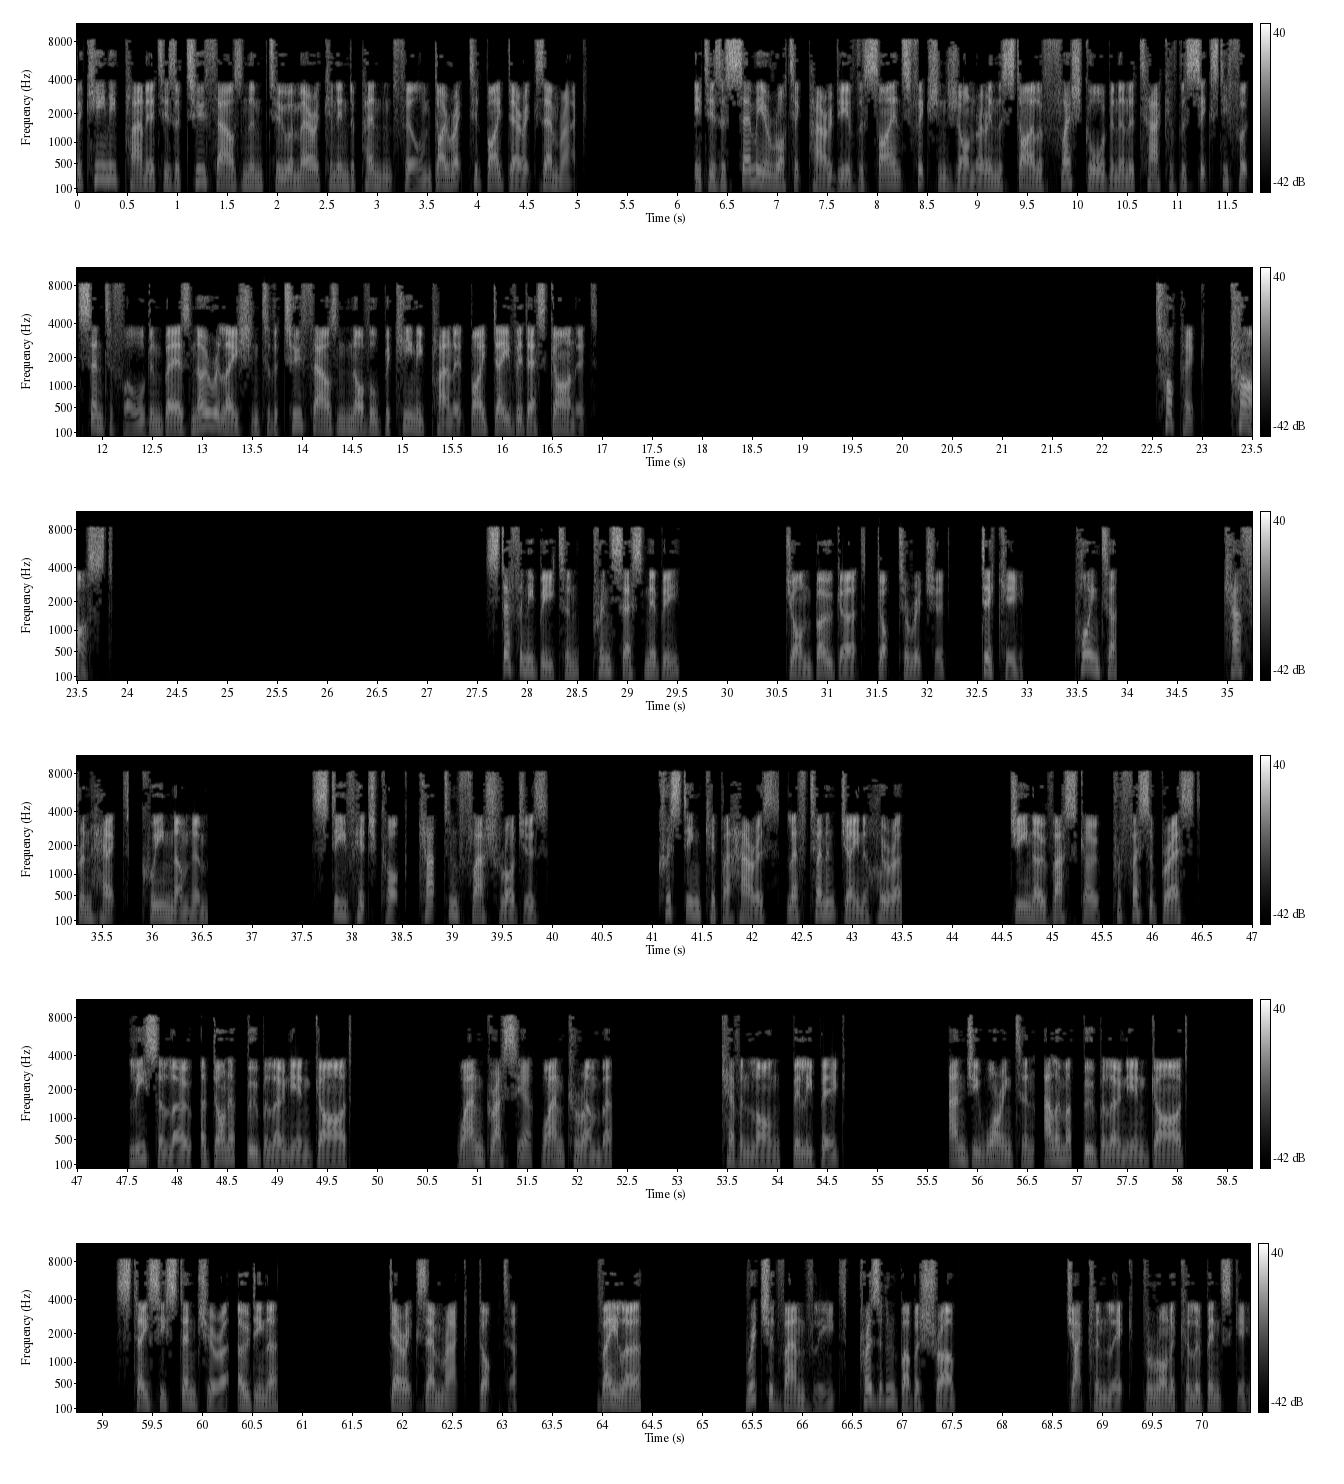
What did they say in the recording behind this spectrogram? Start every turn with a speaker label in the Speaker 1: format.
Speaker 1: Bikini Planet is a 2002 American independent film directed by Derek Zemrak. It is a semi-erotic parody of the science fiction genre in the style of Flesh Gordon and Attack of the 60-Foot Centerfold and bears no relation to the 2000 novel Bikini Planet by David S. Garnett. Topic. Cast Stephanie Beaton, Princess Nibby John Bogert, Dr. Richard Dickey Pointer Catherine Hecht, Queen Numnum Steve Hitchcock, Captain Flash Rogers Christine Kipper Harris, Lieutenant Jane Uhura Gino Vasco, Professor Brest Lisa Lowe, Adonna, Bubylonian Guard Juan Gracia, Juan Carumba Kevin Long, Billy Big Angie Warrington, Alima, Bubylonian Guard Stacy Stentura, Odina Derek Zemrak, Dr. Vaylor Richard Van Vliet, President Bubba Shrub. Jacqueline Lick, Veronica Lubinsky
